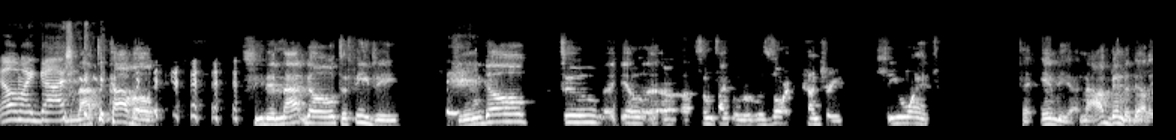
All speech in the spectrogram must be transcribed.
Oh my gosh. Not to Cabo. she did not go to Fiji. She didn't go to you know uh, uh, some type of a resort country. She went to India. Now I've been to Delhi.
